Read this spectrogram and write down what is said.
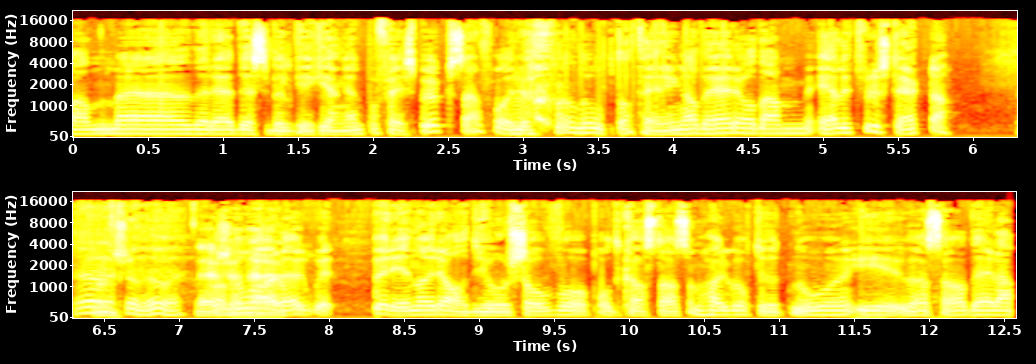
venn med dere Decibel Geek-gjengen på Facebook, så jeg får jo noen oppdateringer der, og de er litt frustrert, da. ja, jeg skjønner jo det. Det Og nå har det vært noen radioshow og podkaster som har gått ut nå i USA, der de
